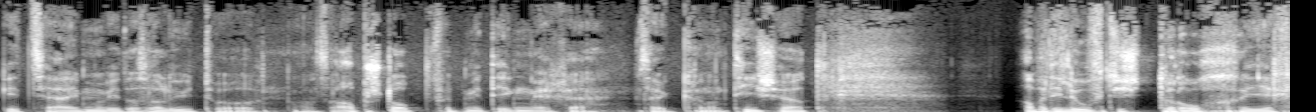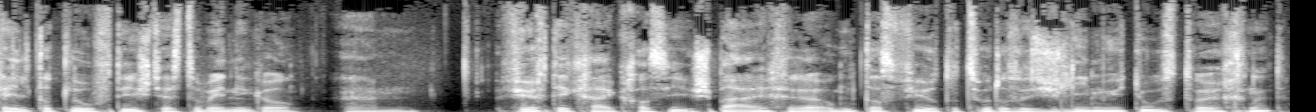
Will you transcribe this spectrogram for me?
gibt es ja immer wieder so Leute, die das abstopfen mit irgendwelchen Söcken und T-Shirts. Aber die Luft ist trocken. Je kälter die Luft ist, desto weniger ähm, Feuchtigkeit kann sie speichern und das führt dazu, dass unsere Schleimhäute austrocknet.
